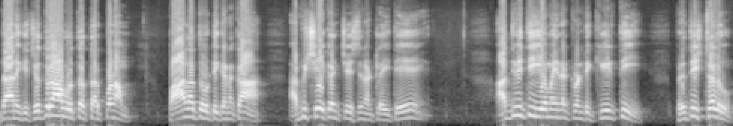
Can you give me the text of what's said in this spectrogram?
దానికి చతురావృత తర్పణం పాలతోటి కనుక అభిషేకం చేసినట్లయితే అద్వితీయమైనటువంటి కీర్తి ప్రతిష్టలు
